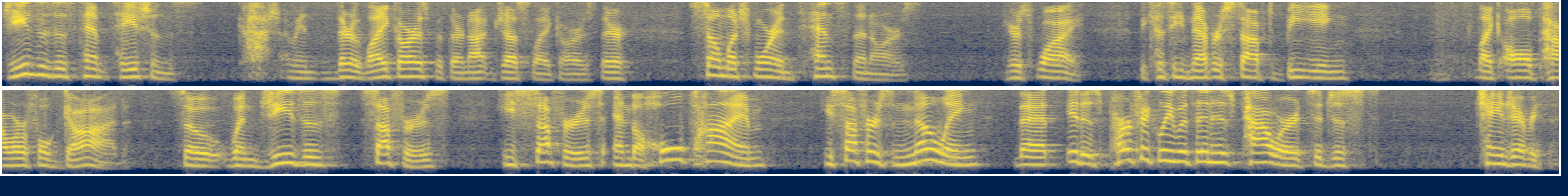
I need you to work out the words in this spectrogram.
Jesus' temptations, gosh, I mean, they're like ours, but they're not just like ours. They're so much more intense than ours. Here's why because he never stopped being like all powerful God. So when Jesus suffers, he suffers, and the whole time he suffers knowing that it is perfectly within his power to just change everything,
